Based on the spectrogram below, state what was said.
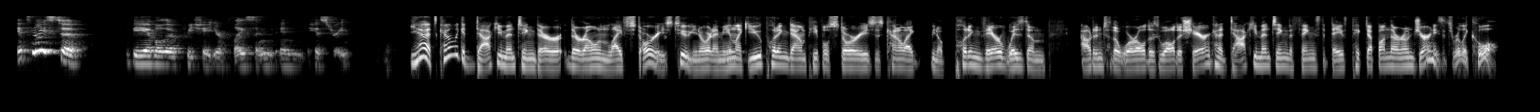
it's nice to be able to appreciate your place in in history. Yeah, it's kind of like a documenting their their own life stories too. You know what I mean? Like you putting down people's stories is kind of like, you know, putting their wisdom out into the world as well to share and kind of documenting the things that they've picked up on their own journeys. It's really cool.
